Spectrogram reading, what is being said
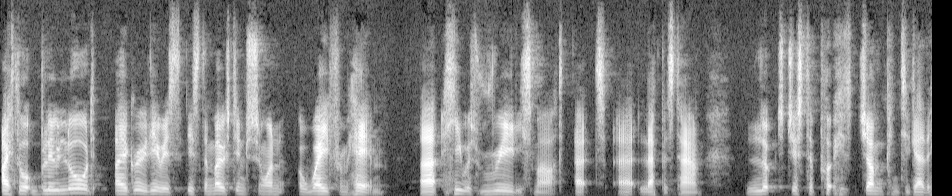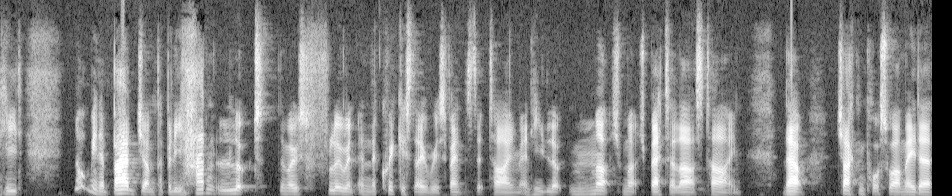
I thought Blue Lord, I agree with you, is, is the most interesting one away from him. Uh, he was really smart at uh, Leopardstown. Looked just to put his jumping together. He'd not been a bad jumper, but he hadn't looked the most fluent and the quickest over his fence at time, and he looked much, much better last time. Now, Chacun and Soi made a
